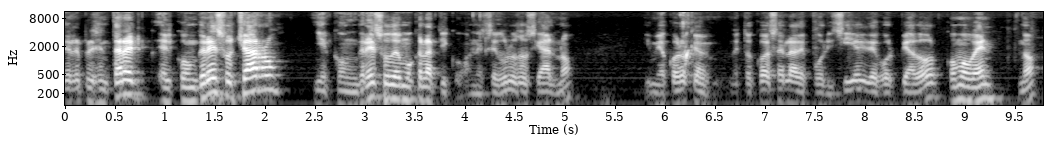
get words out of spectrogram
de representar el, el Congreso Charro y el Congreso Democrático en el Seguro Social, ¿no? Y me acuerdo que me tocó hacer la de policía y de golpeador, ¿cómo ven? ¿No?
